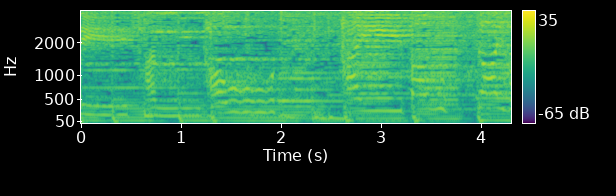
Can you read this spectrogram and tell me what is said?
是尘土，提步再去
